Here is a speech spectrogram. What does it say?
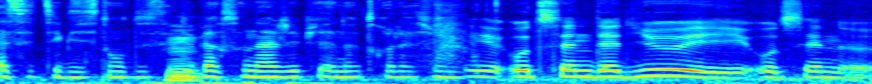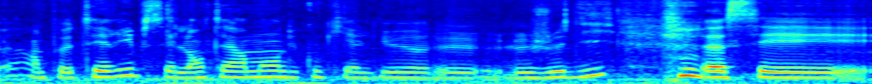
à cette existence de ces Mm. deux personnages et puis à notre relation. Et autre scène d'adieu et autre scène euh, un peu terrible, c'est l'enterrement du coup qui a lieu le, le jeudi. Euh, c'est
